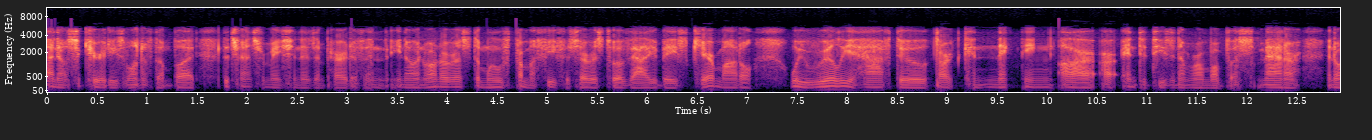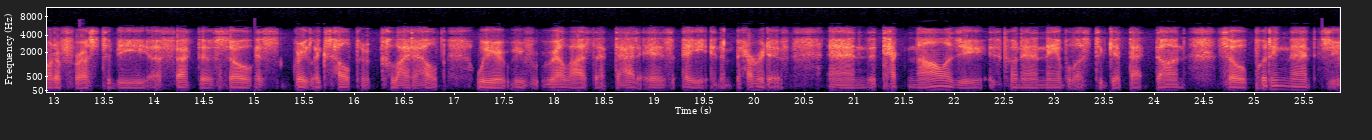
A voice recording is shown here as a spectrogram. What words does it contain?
I know security is one of them, but the transformation is imperative. And, you know, in order for us to move from a fee for service to a value based care model, we really have to start connecting our, our entities in a more robust manner in order for us to be effective. So, as Great Lakes Health or Kaleida Health, we, we've realized that that is a, an imperative, and the technology is going to enable us to get that done. So, putting that, you're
